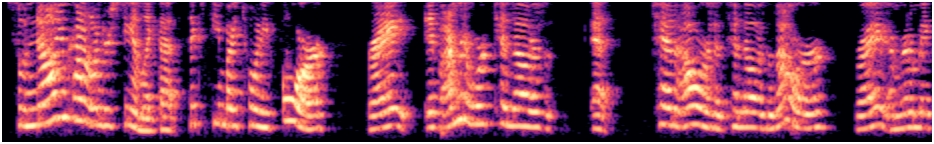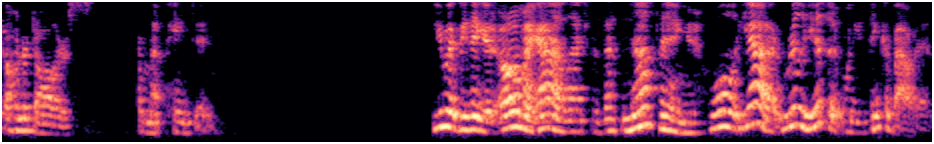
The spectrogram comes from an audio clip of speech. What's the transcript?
so now you kind of understand like that 16 by 24 right? If I'm going to work $10 at 10 hours at $10 an hour, right? I'm going to make $100 from that painting. You might be thinking, oh my God, Alexis, that's nothing. Well, yeah, it really isn't when you think about it,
